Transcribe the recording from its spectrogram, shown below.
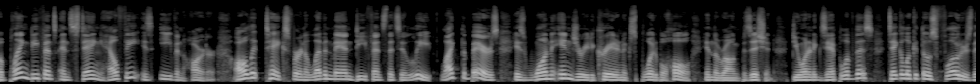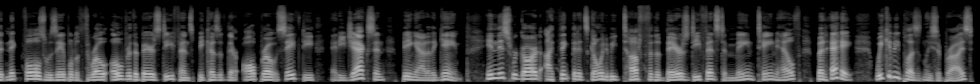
but playing defense and staying healthy is even harder. All it takes for an 11 man defense that's elite, like the Bears, is one injury to create an exploitable hole in the wrong position. Do you want an example of this? Take a look at those floaters that Nick Foles was able to throw over the Bears defense because of their all pro safety, Eddie Jackson, being out of the game. In this regard, I think that it's going to be tough for the Bears defense to maintain health, but hey, we could be pleasantly surprised.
